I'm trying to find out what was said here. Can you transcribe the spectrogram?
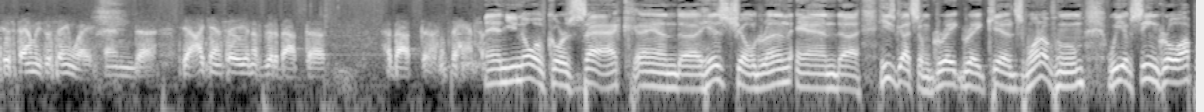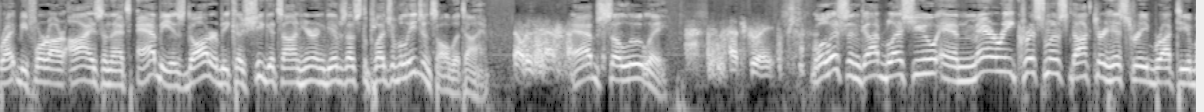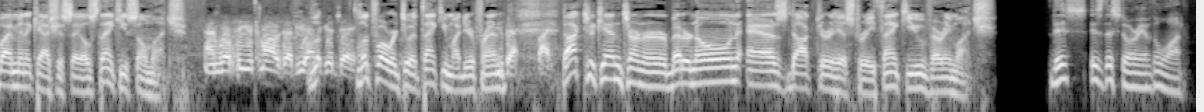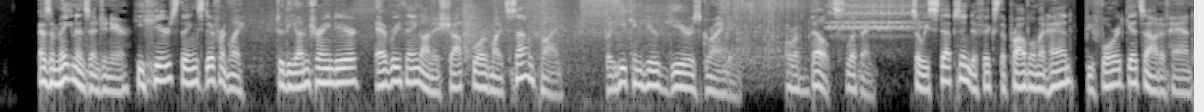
his family's the same way. And uh, yeah, I can't say enough good about uh, about uh, the Hanson. And you know, of course, Zach and uh, his children, and uh, he's got some great, great kids. One of whom we have seen grow up right before our eyes, and that's Abby, his daughter, because she gets on here and gives us the Pledge of Allegiance all the time. Oh, is that right? Absolutely. That's great. well, listen, God bless you, and Merry Christmas, Dr. History, brought to you by Mini-Cassia Sales. Thank you so much. And we'll see you tomorrow, Zeb. You have look, a good day. Look forward to it. Thank you, my dear friend. You bet. Bye. Dr. Ken Turner, better known as Dr. History. Thank you very much. This is the story of the one. As a maintenance engineer, he hears things differently. To the untrained ear, everything on his shop floor might sound fine but he can hear gears grinding or a belt slipping. So he steps in to fix the problem at hand before it gets out of hand.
